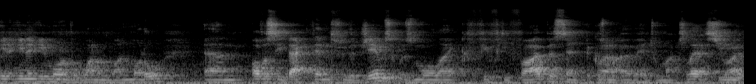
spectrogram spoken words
in, in, in more of a one-on-one model. Um, obviously, back then through the gyms, it was more like 55% because Wow. my overheads were much less, Mm. right?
